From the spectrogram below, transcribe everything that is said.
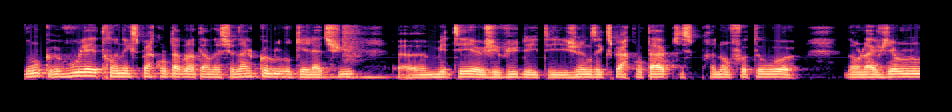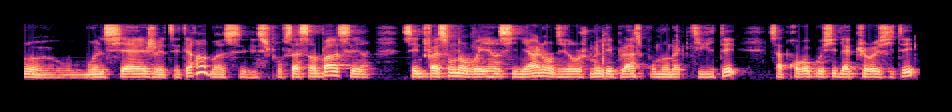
Donc, vous voulez être un expert comptable international, communiquez là-dessus. Euh, mettez, euh, j'ai vu des, des, jeunes experts comptables qui se prennent en photo euh, dans l'avion, au moins le siège, etc. Bah, je trouve ça sympa. C'est une façon d'envoyer un signal en disant je me déplace pour mon activité. Ça provoque aussi de la curiosité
